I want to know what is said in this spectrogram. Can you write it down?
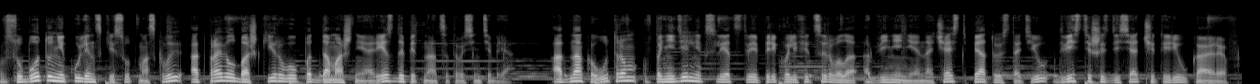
В субботу Никулинский суд Москвы отправил Башкирову под домашний арест до 15 сентября. Однако утром в понедельник следствие переквалифицировало обвинение на часть 5 статью 264 УК РФ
